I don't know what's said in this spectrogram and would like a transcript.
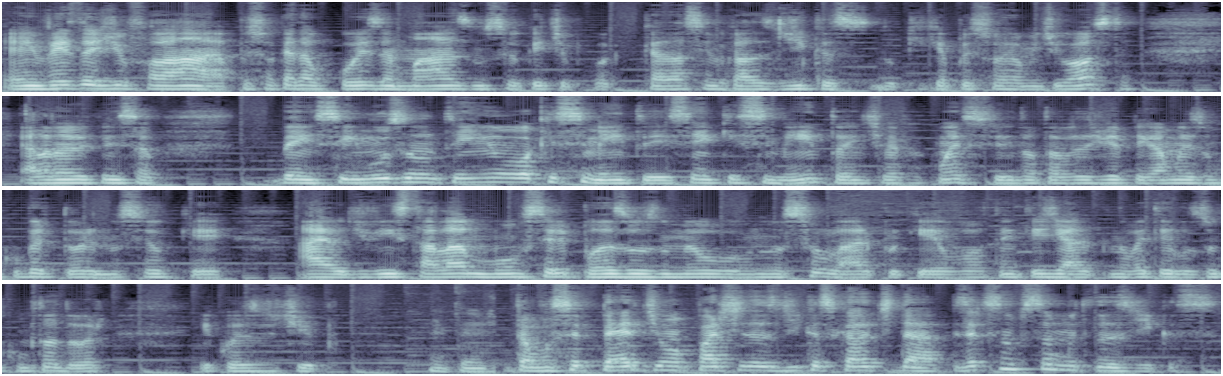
E ao invés da Gil falar, ah, a pessoa quer tal coisa, mas não sei o que, tipo, aquelas, sempre aquelas dicas do que, que a pessoa realmente gosta, ela não pensa, bem, sem luz eu não tenho aquecimento, e sem aquecimento a gente vai ficar com mais frio, então talvez eu devia pegar mais um cobertor, não sei o que ah, eu devia instalar Monster Puzzles no meu, no meu celular, porque eu vou estar entediado, porque não vai ter luz no computador e coisas do tipo. Entendi. Então você perde uma parte das dicas que ela te dá, apesar que você não precisa muito das dicas.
